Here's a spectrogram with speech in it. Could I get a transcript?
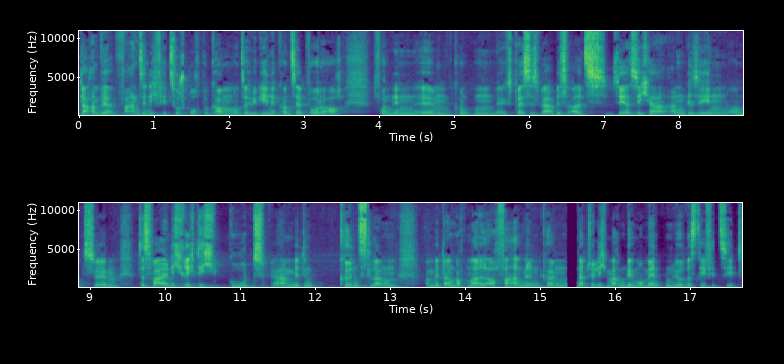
da haben wir wahnsinnig viel Zuspruch bekommen. Unser Hygienekonzept wurde auch von den ähm, Kunden Expressis Verbis als sehr sicher angesehen. Und ähm, das war eigentlich richtig gut. Wir haben mit den Künstlern haben wir dann noch mal auch verhandeln können. Natürlich machen wir im Moment ein höheres Defizit,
